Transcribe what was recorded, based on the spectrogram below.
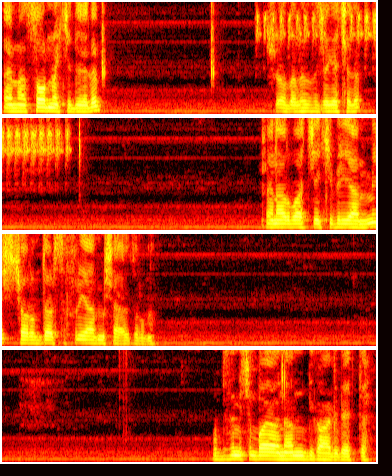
Hemen sonraki diyelim. Şuraları hızlıca geçelim. Fenerbahçe 2-1 yenmiş. Çorum 4-0 yenmiş Erzurum'u. Bu bizim için bayağı önemli bir galibiyetti.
